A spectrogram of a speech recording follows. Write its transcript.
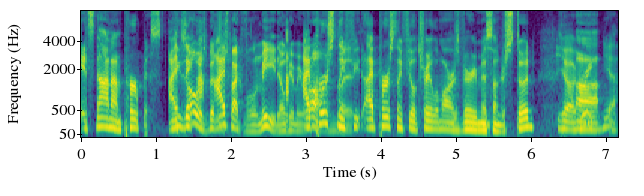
it's not on purpose. I He's think- always been I, respectful to me. Don't get me I wrong. personally, but- feel, I personally feel Tre Lamar is very misunderstood. Yeah, agreed. Uh, yeah.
